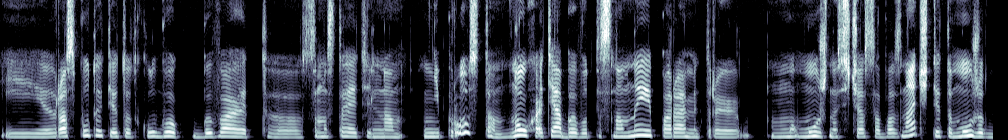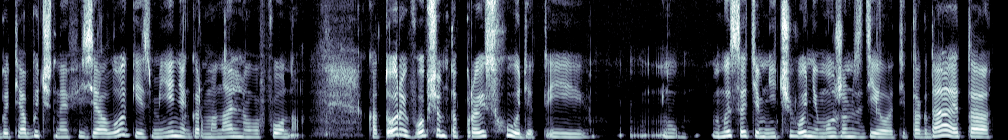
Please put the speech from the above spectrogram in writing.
И распутать этот клубок бывает э, самостоятельно непросто, но хотя бы вот основные параметры можно сейчас обозначить. Это может быть обычная физиология, изменение гормонального фона, который, в общем-то, происходит. И ну, мы с этим ничего не можем сделать. И тогда это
